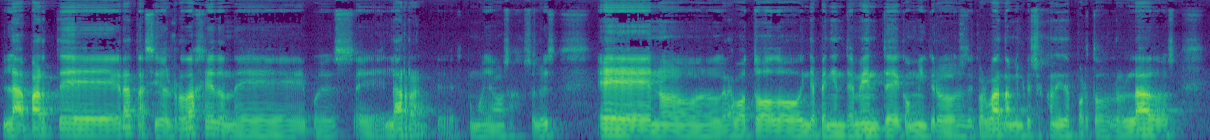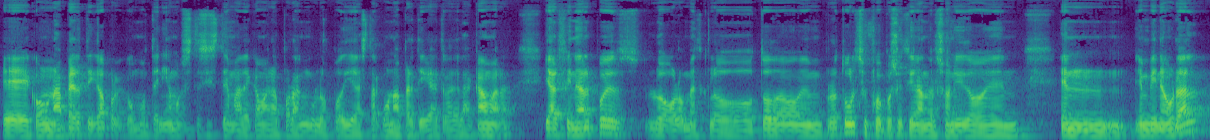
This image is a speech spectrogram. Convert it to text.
La parte grata ha sido el rodaje, donde pues eh, Larra, que es como llamamos a José Luis, eh, nos grabó todo independientemente, con micros de corbata, micros escondidos por todos los lados, eh, con una pértiga, porque como teníamos este sistema de cámara por ángulos, podía estar con una pértiga detrás de la cámara. Y al final, pues luego lo mezcló todo en Pro Tools y fue posicionando el sonido en, en, binaural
